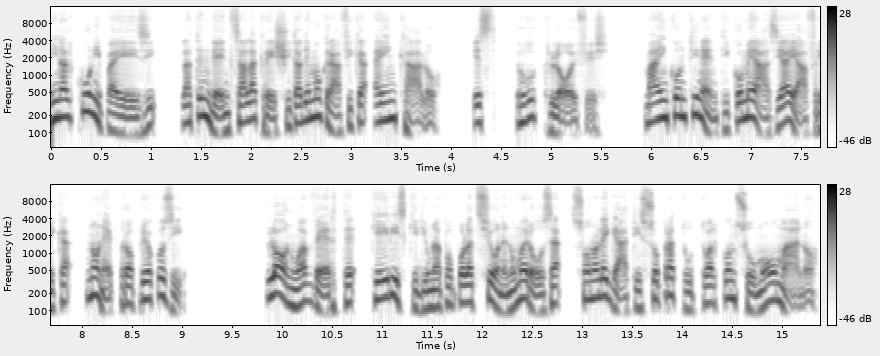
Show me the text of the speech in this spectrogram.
In alcuni paesi la tendenza alla crescita demografica è in calo, ist rückläufig, ma in continenti come Asia e Africa non è proprio così. L'ONU avverte che i rischi di una popolazione numerosa sono legati soprattutto al consumo umano,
